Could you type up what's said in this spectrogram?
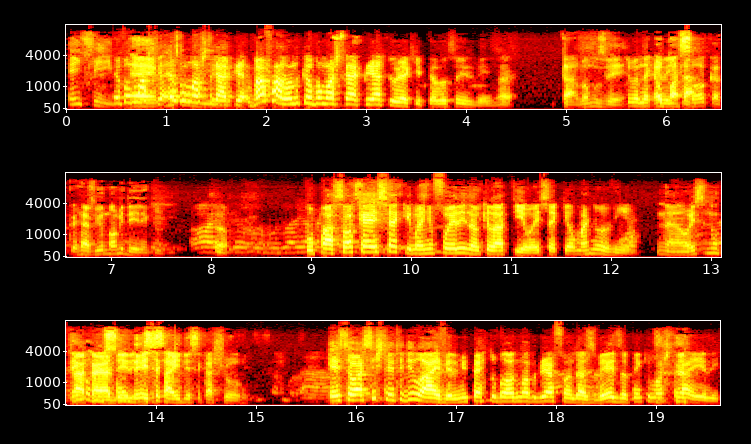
Enfim. Eu vou mostrar, é, eu vou mostrar Vai falando que eu vou mostrar a criatura aqui pra vocês verem. Né? Tá, vamos ver. É, é, o tá. Paçoca, tá. que eu já vi o nome dele aqui. O Paçoca é esse aqui, mas não foi ele não que latiu. Esse aqui é o mais novinho. Não, esse não tem a como som desse esse... sair desse cachorro. Esse é o assistente de live. Ele me perturba lá no modo grafando. Às vezes eu tenho que mostrar ele.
